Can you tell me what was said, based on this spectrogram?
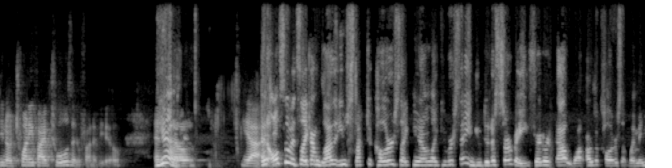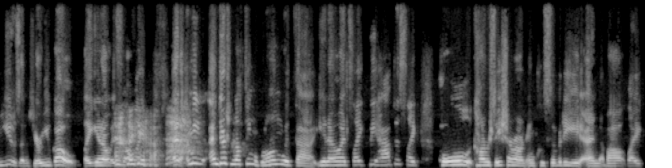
you know 25 tools in front of you. And yeah. so yeah and also it's like i'm glad that you stuck to colors like you know like you were saying you did a survey you figured out what are the colors that women use and here you go. Like you know it's not like yeah. and, i mean and there's nothing wrong with that you know? It's like we have this like whole conversation around inclusivity and about like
